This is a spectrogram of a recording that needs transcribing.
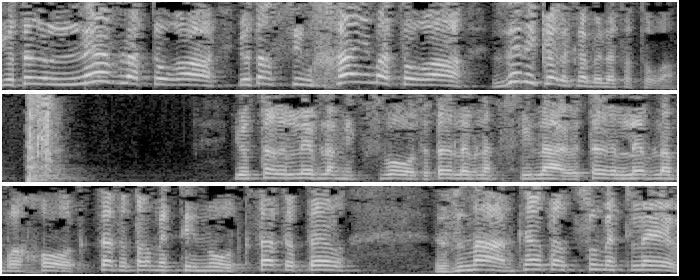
יותר לב לתורה, יותר שמחה עם התורה, זה נקרא לקבל את התורה. יותר לב למצוות, יותר לב לתפילה, יותר לב לברכות, קצת יותר מתינות, קצת יותר זמן, קצת יותר תשומת לב,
